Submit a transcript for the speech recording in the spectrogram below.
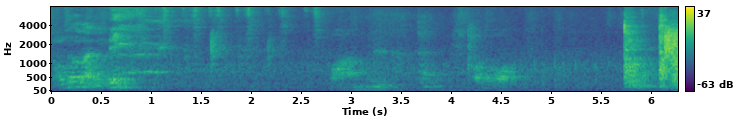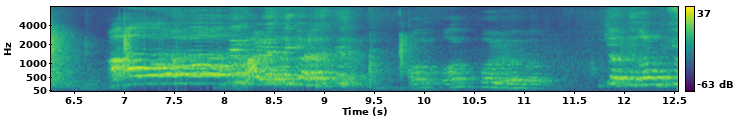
정석은 아닌데 아 땡겨 알겠어 땡겨 알겠어 원 원. 땡겨 비켜 비켜 너무 비켜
